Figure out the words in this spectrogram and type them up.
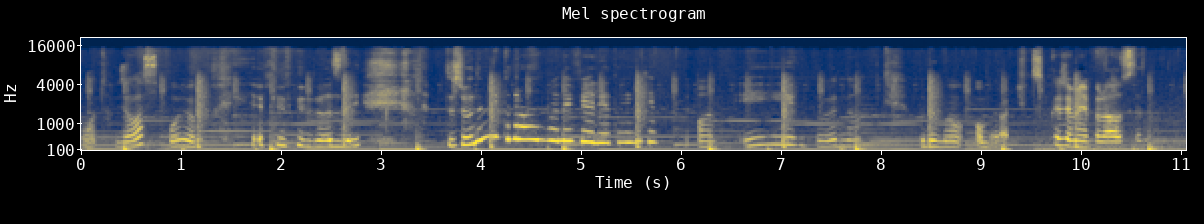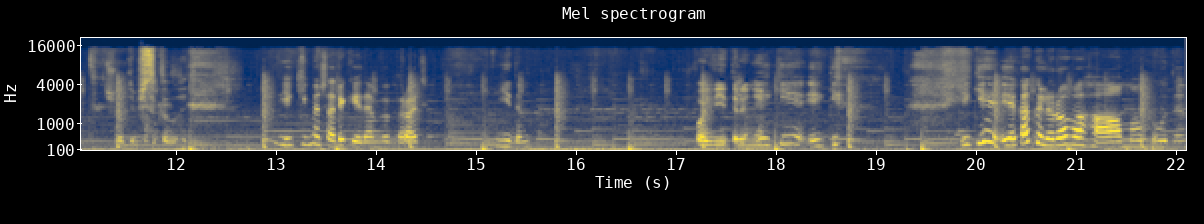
От, взяла з собою Happy Тому що вони мені подобались, вони фіолетовенькі. От, і відповідно будемо обирати. Скажи мені, пожалуйста, Що тобі сказати? які ми шарики йдемо вибирати? Їдемо. Повітряні. Які, які, які, яка кольорова гама буде?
